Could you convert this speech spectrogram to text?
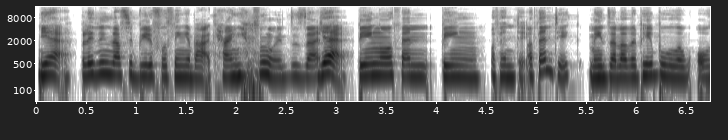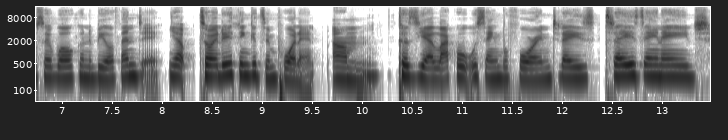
Yeah, but I think that's a beautiful thing about carrying influence is that Yeah. being authentic, being authentic. authentic means that other people are also welcome to be authentic. Yep. So I do think it's important. Um, because yeah, like what we were saying before, in today's today's day and age,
